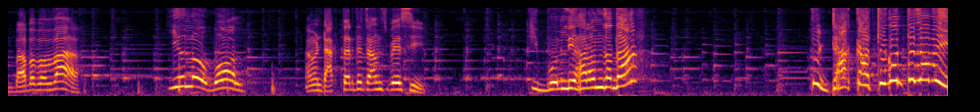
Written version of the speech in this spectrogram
বাবা বাবা। কি হলো? বল। আমি ডাক্তারিতে চান্স পেয়েছি। কি বললি হারামজাদা? তুই ডাকাতি করতে যাবি?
